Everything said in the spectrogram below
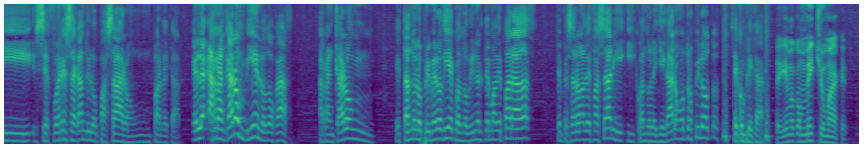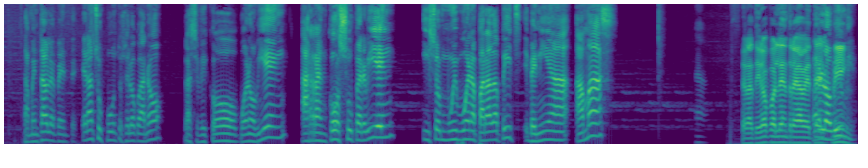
y se fue rezagando y lo pasaron un par de carros. Arrancaron bien los dos Haas. Arrancaron estando en los primeros días cuando vino el tema de paradas, se empezaron a desfasar y, y cuando le llegaron otros pilotos se complicaron. Seguimos con Mick Schumacher. Lamentablemente. Eran sus puntos, se lo ganó, clasificó bueno bien, arrancó súper bien, hizo muy buena parada pits, venía a más, Se la tiró por dentro de Betel. lo vi,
